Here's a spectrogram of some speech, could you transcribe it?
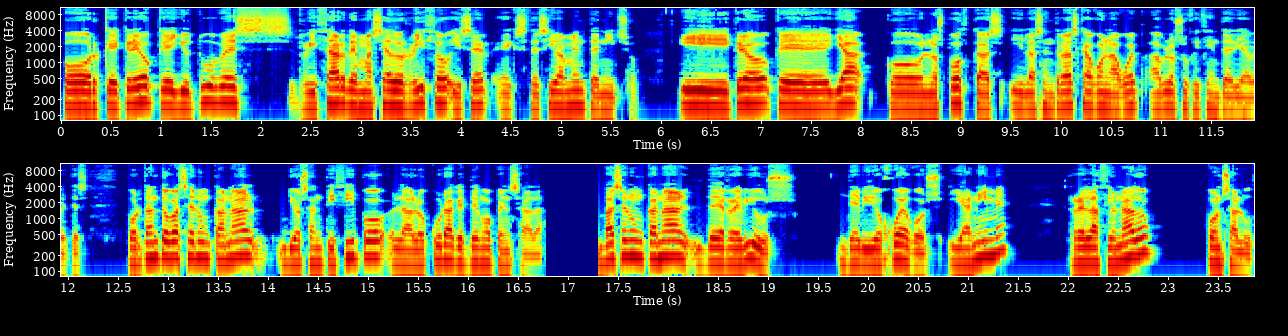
Porque creo que YouTube es rizar demasiado rizo y ser excesivamente nicho. Y creo que ya con los podcasts y las entradas que hago en la web hablo suficiente de diabetes. Por tanto, va a ser un canal, y os anticipo la locura que tengo pensada. Va a ser un canal de reviews de videojuegos y anime relacionado con salud.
